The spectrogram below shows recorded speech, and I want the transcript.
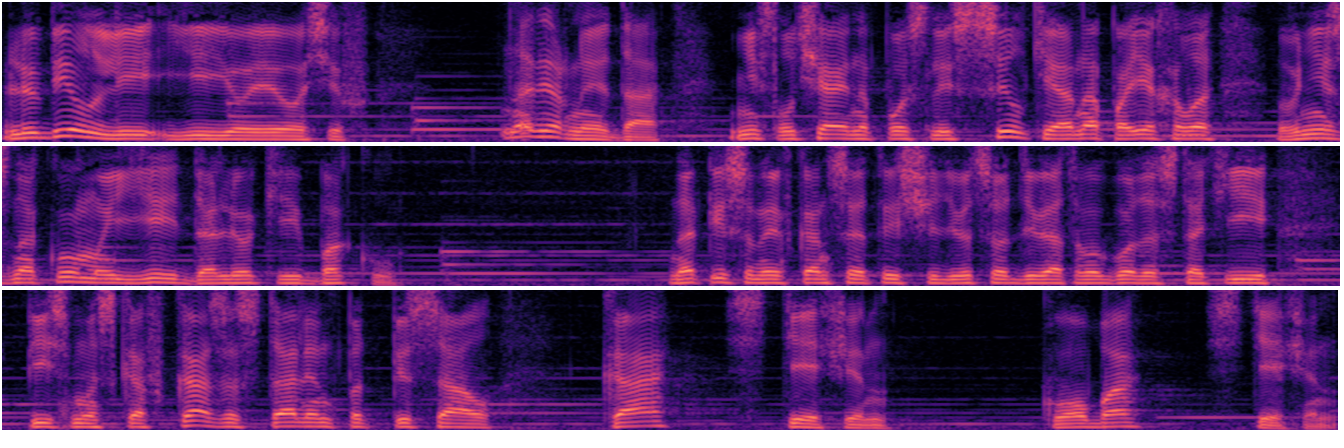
Любил ли ее Иосиф? Наверное, да. Не случайно после ссылки она поехала в незнакомый ей далекий Баку. Написанные в конце 1909 года статьи «Письма с Кавказа» Сталин подписал «К. Стефин», «Коба Стефин»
